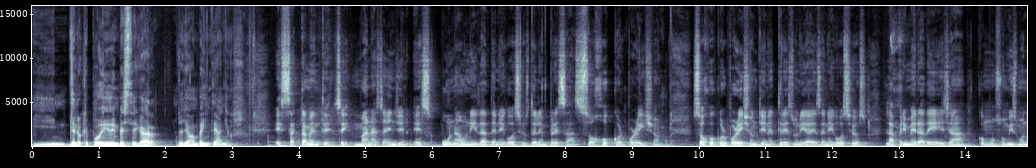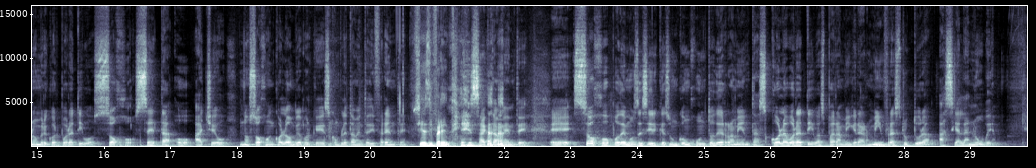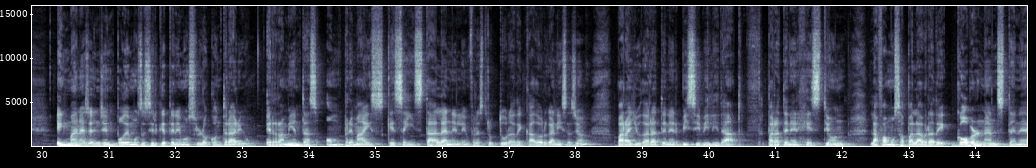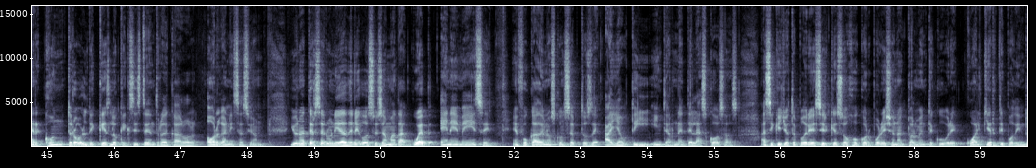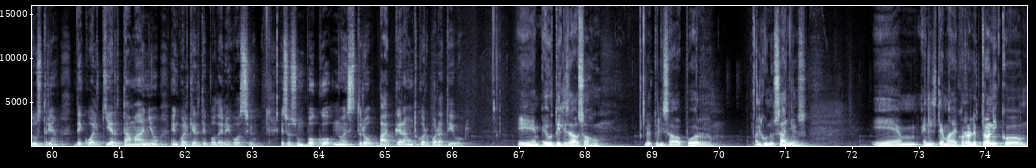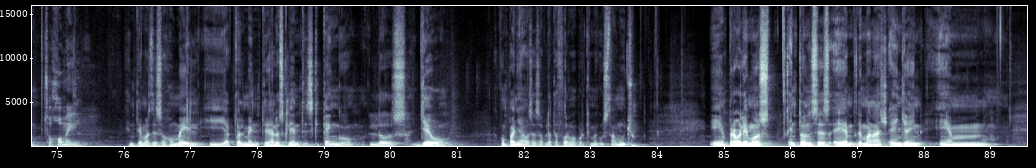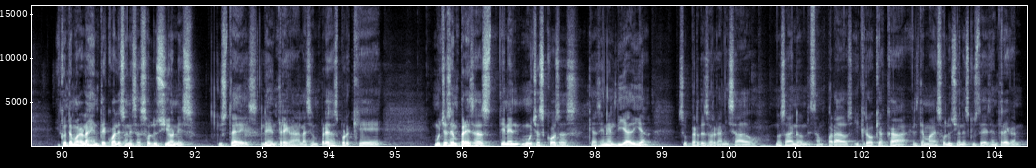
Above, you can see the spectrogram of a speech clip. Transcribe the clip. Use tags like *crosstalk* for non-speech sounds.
Y de lo que he podido investigar, ya llevan 20 años. Exactamente, sí. Manage Engine es una unidad de negocios de la empresa Soho Corporation. Soho Corporation tiene tres unidades de negocios. La primera de ella, como su mismo nombre corporativo, Soho, Z-O-H-O. No Soho en Colombia porque es completamente diferente. Sí, es diferente. *laughs* Exactamente. Eh, Soho podemos decir que es un conjunto de herramientas colaborativas para migrar mi infraestructura hacia la nube. En Manage Engine podemos decir que tenemos lo contrario, herramientas on-premise que se instalan en la infraestructura de cada organización para ayudar a tener visibilidad, para tener gestión, la famosa palabra de governance, tener control de qué es lo que existe dentro de cada organización. Y una tercera unidad de negocios llamada Web NMS, enfocada en los conceptos de IoT, Internet de las Cosas. Así que yo te podría decir que Soho Corporation actualmente cubre cualquier tipo de industria, de cualquier tamaño, en cualquier tipo de negocio. Eso es un poco nuestro background corporativo. Eh, he utilizado Soho. Lo he utilizado por algunos años. eh, en el tema de correo electrónico, Soho Mail. en temas de Soho Mail y actualmente a los clientes que tengo los llevo acompañados a esa plataforma porque me gusta mucho. Eh, pero hablemos entonces eh, de Manage Engine em, y contémosle a la gente cuáles son esas soluciones que ustedes le entregan a las empresas porque muchas empresas tienen muchas cosas que hacen el día a día súper desorganizado, no saben de dónde están parados y creo que acá el tema de soluciones que ustedes entregan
